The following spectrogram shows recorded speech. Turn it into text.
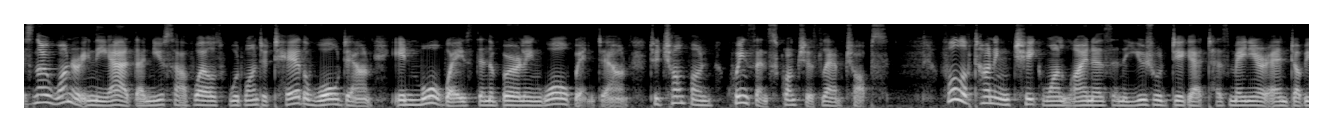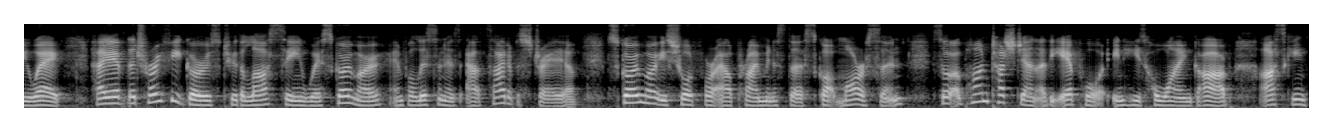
It's no wonder in the ad that New South Wales would want to tear the wall down in more ways than the Berlin Wall went down to chomp on Queensland's scrumptious lamb chops full of tongue-in-cheek one-liners and the usual dig at Tasmania and WA. However, the trophy goes to the last scene where ScoMo, and for listeners outside of Australia, ScoMo is short for our Prime Minister Scott Morrison, so upon touchdown at the airport in his Hawaiian garb, asking,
